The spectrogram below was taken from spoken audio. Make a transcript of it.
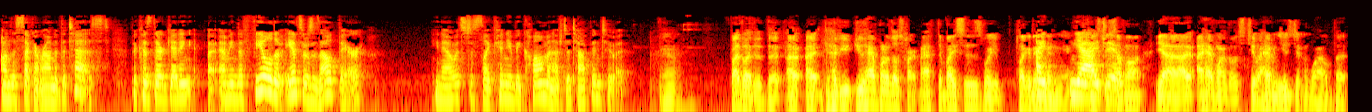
on the second round of the test because they're getting I mean the field of answers is out there. You know it's just like can you be calm enough to tap into it? Yeah. By the way, the, the I, I, have you do you have one of those heart math devices where you plug it in? I- and, and yeah, I do. Yeah, I, I have one of those too. I haven't used it in a while, but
